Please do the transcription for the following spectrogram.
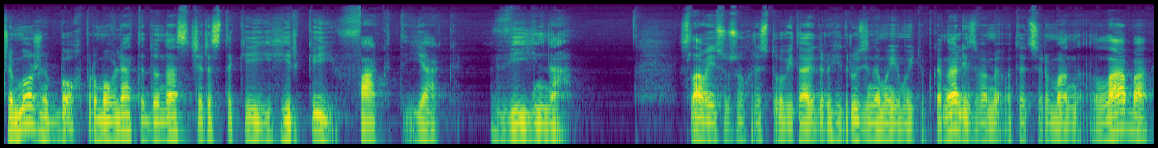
Чи може Бог промовляти до нас через такий гіркий факт, як війна? Слава Ісусу Христу! Вітаю, дорогі друзі, на моєму youtube каналі. З вами отець Роман Лаба.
